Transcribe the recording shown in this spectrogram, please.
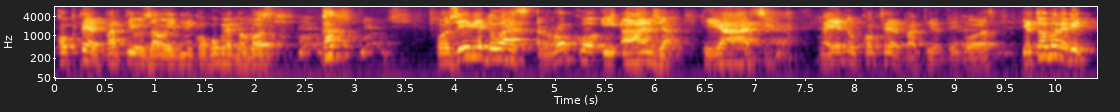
koktel partiju za nekog uglednog gosta? Kako? Pozivjedu vas Roko i Anđa. I Anđa. Na jednu koktel partiju ti gosti. Jel to more biti?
